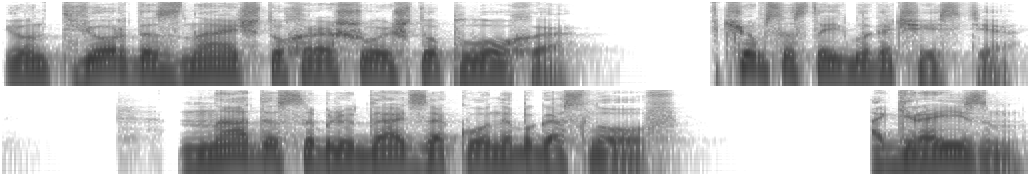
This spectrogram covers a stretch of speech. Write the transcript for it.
и он твердо знает, что хорошо и что плохо. В чем состоит благочестие? Надо соблюдать законы богословов. А героизм?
